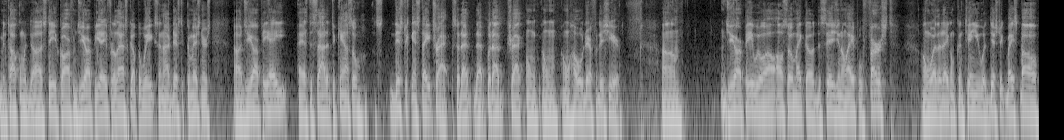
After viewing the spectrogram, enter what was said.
been talking with uh, Steve Carr from GRPA for the last couple of weeks, and our district commissioners. Uh, GRPA has decided to cancel district and state track, so that that put our track on on on hold there for this year. Um, GRP will also make a decision on April 1st on whether they're going to continue with district baseball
